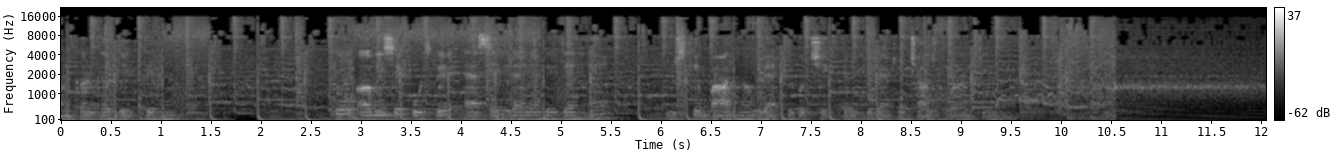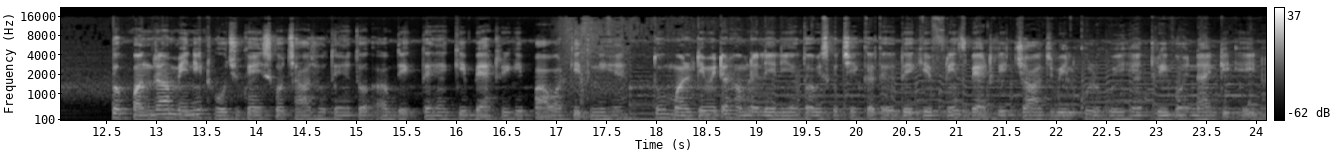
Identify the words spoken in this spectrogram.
ऑन कर कर देखते हैं। तो अब इसे कुछ देर ऐसे ही रहने देते हैं। उसके बाद हम बैटरी को चेक करें कि बैटरी चार्ज हो रहा है कि नहीं। तो 15 मिनट हो चुके हैं इसको चार्ज होते हैं तो अब देखते हैं कि बैटरी की पावर कितनी है। तो मल्टीमीटर हमने ले लिया तो अब इसको चेक करते हैं। तो देखिए फ्रेंड्स बैटरी चार्ज बिल्कुल हुई है 3.98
